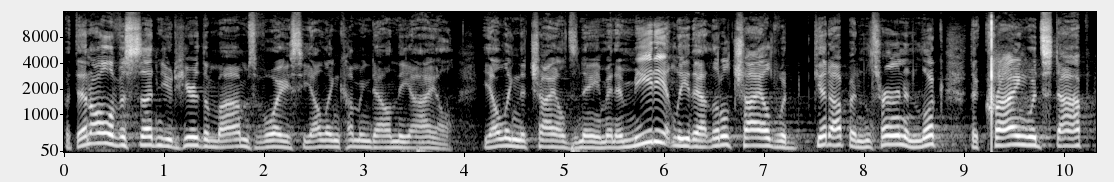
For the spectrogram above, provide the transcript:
But then all of a sudden, you'd hear the mom's voice yelling coming down the aisle, yelling the child's name. And immediately, that little child would get up and turn and look. The crying would stop,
